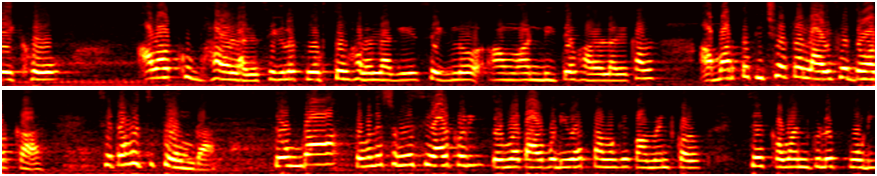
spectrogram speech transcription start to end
লেখো, আমার খুব ভালো লাগে। সেগুলো পড়তে ভালো লাগে, সেগুলো আমার নিতে ভালো লাগে। কারণ আমার তো কিছু একটা লাইফে দরকার, সেটা হচ্ছে তোমরা। তোমরা তোমাদের সঙ্গে শেয়ার করি, তোমরা তার পরিবর্তে আমাকে কমেন্ট করো। সে কমেন্টগুলো পড়ি,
